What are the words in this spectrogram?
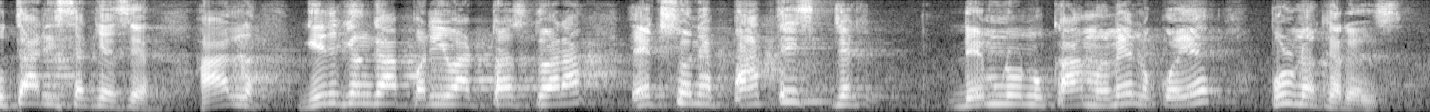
ઉતારી શકે છે. હાલ ગીરગંગા પરિવાર ટ્રસ્ટ દ્વારા એકસો ને પાંત્રીસ ડેમનું કામ અમે લોકોએ પૂર્ણ કરેલ છે.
